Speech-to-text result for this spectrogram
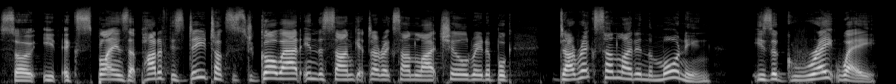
So it explains that part of this detox is to go out in the sun, get direct sunlight, chill, read a book. Direct sunlight in the morning is a great way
